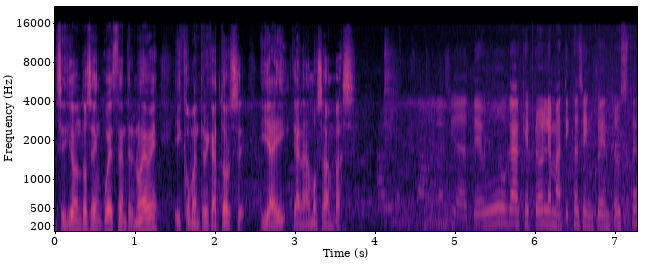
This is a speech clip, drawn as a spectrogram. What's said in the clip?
hicieron dos encuestas entre nueve y como entre 14 y ahí ganamos ambas de Buga, ¿qué problemática se encuentra usted?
